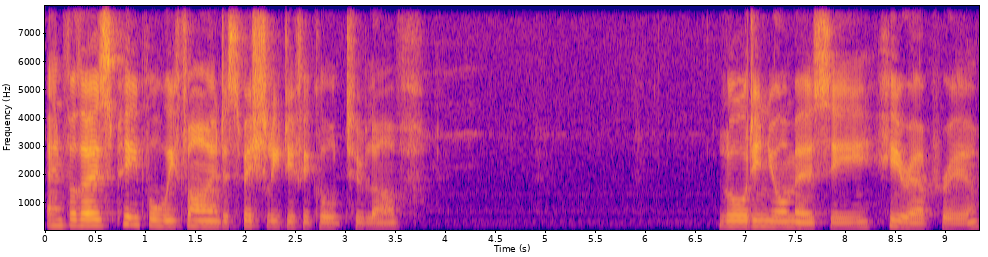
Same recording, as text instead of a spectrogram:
and for those people we find especially difficult to love. Lord, in your mercy, hear our prayer.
